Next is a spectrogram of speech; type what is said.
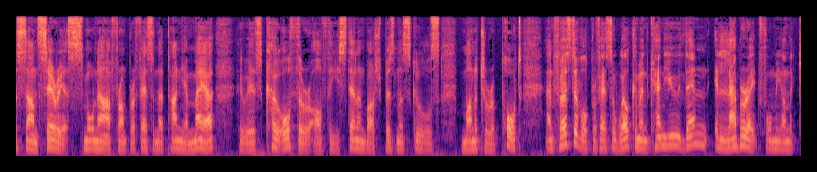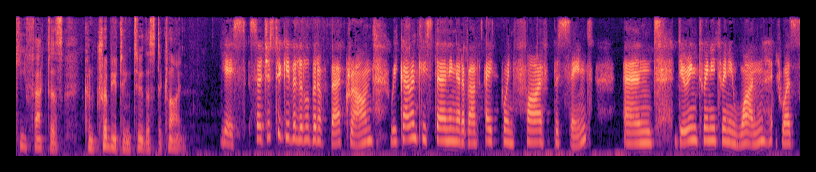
This sounds serious. More now from Professor Natanya Meyer, who is co author of the Stellenbosch Business School's Monitor Report. And first of all, Professor, welcome. And can you then elaborate for me on the key factors contributing to this decline? Yes. So just to give a little bit of background, we're currently standing at about 8.5%. And during 2021, it was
